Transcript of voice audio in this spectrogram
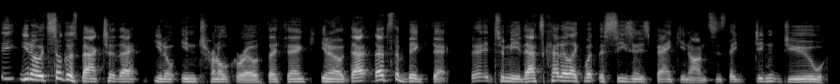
You know, it still goes back to that, you know, internal growth. I think, you know, that that's the big thing. Eh, to me, that's kind of like what the season is banking on since they didn't do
